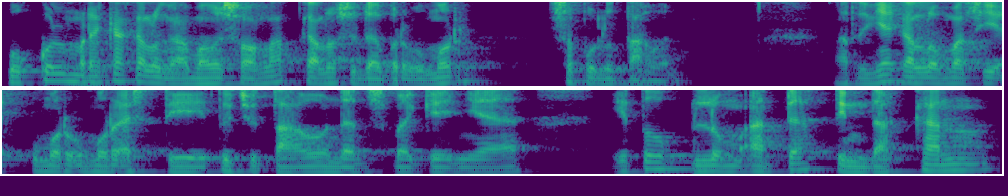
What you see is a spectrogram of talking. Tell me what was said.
Pukul mereka kalau nggak mau sholat kalau sudah berumur 10 tahun. Artinya kalau masih umur-umur SD 7 tahun dan sebagainya itu belum ada tindakan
